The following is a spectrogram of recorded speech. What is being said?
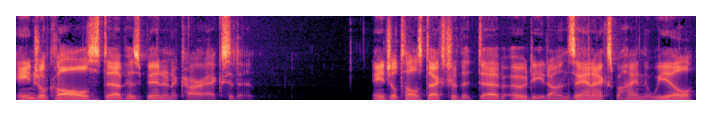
Angel calls Deb has been in a car accident. Angel tells Dexter that Deb OD'd on Xanax behind the wheel.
